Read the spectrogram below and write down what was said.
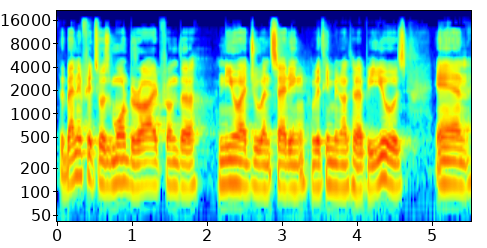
the benefits was more derived from the neoadjuvant setting with immunotherapy use and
